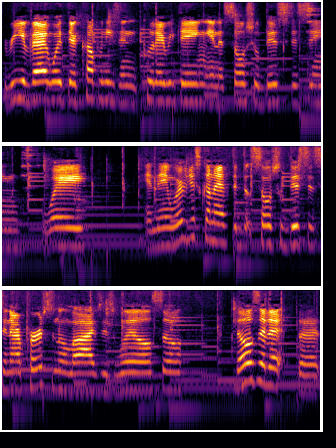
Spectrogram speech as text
reevaluate their companies and put everything in a social distancing way. And then we're just gonna have to social distance in our personal lives as well. So those are the, the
